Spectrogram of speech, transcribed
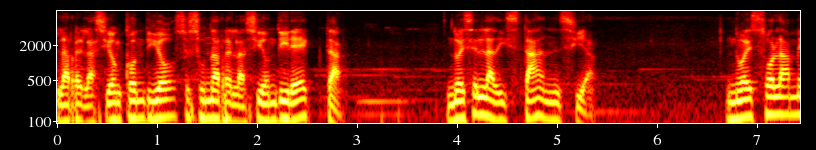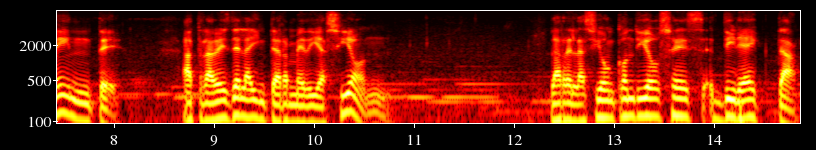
La relación con Dios es una relación directa, no es en la distancia, no es solamente a través de la intermediación. La relación con Dios es directa,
